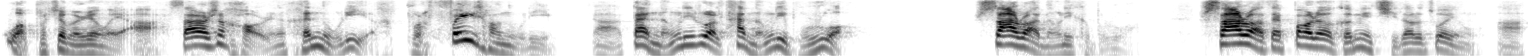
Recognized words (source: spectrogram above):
我不这么认为啊，Sara 是好人，很努力，不是非常努力啊，但能力弱了，他能力不弱，Sara 能力可不弱。Sara 在爆料革命起到的作用啊，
